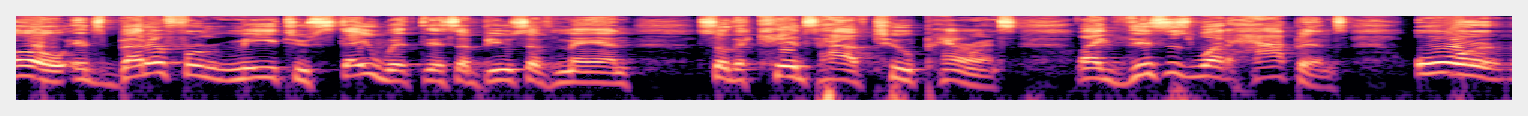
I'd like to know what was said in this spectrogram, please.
oh, it's better for me to stay with this abusive man so the kids have two parents. Like, this is what happens. Or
